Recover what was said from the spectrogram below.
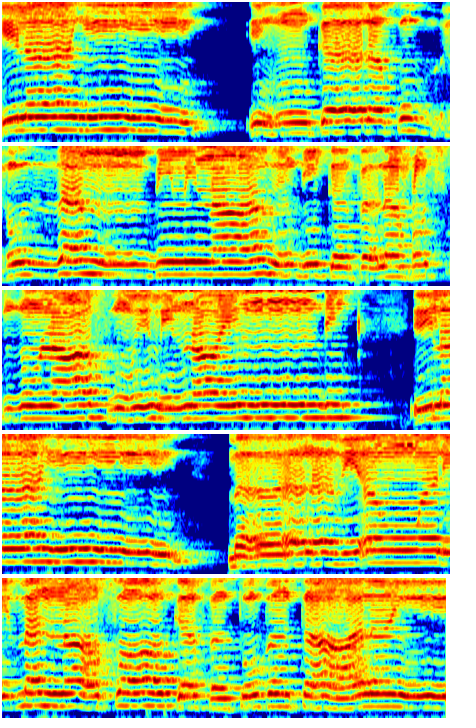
إلهي إن كان قبح الذنب من عبدك فلحسن العفو من عندك. إلهي ما أنا بأول من عصاك فتبت علي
